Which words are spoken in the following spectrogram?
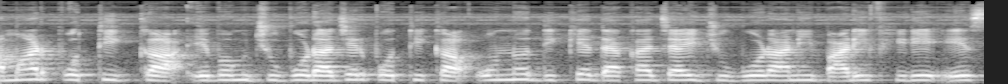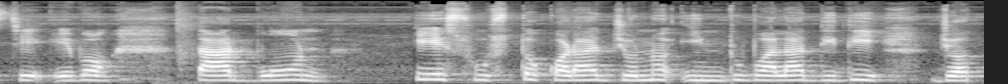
আমার প্রতিজ্ঞা এবং যুবরাজের প্রতিজ্ঞা। অন্যদিকে দেখা যায়, যুবরানী বাড়ি ফিরে এসছে এবং তার বোন কে সুস্থ করার জন্য ইন্দুবালা দিদি যত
